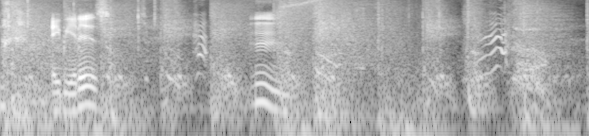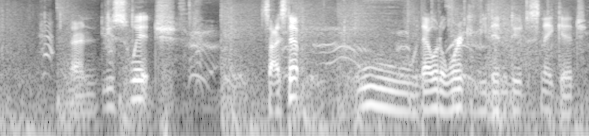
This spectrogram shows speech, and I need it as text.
Maybe it is. Hmm. Starting to do switch. Side step. Ooh, that would have worked if he didn't do the snake edge.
